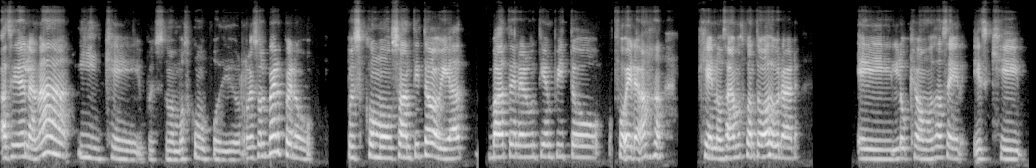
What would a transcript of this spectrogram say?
así de la nada y que pues no hemos como podido resolver, pero pues como Santi todavía va a tener un tiempito fuera que no sabemos cuánto va a durar, eh, lo que vamos a hacer es que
